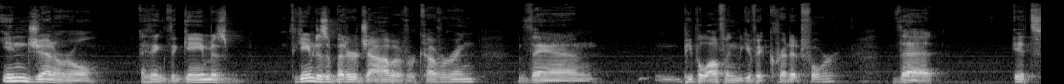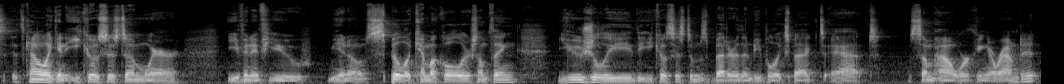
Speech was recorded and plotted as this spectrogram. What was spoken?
in general, I think the game is the game does a better job of recovering than people often give it credit for. That it's it's kind of like an ecosystem where even if you you know spill a chemical or something, usually the ecosystem's better than people expect at somehow working around it.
